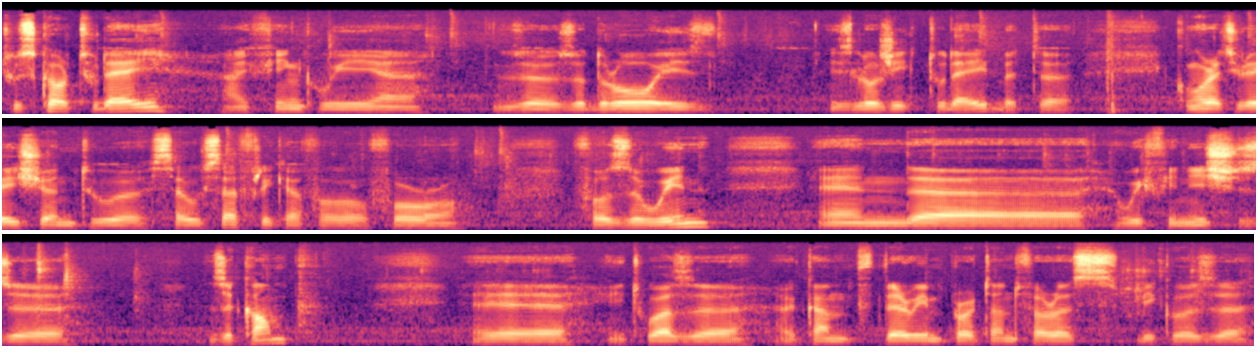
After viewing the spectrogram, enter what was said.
to score today. I think we uh, the the draw is is logic today, but uh, congratulations to uh, South Africa for for for the win, and uh, we finish the the camp. Uh, it was a, a camp very important for us because uh,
